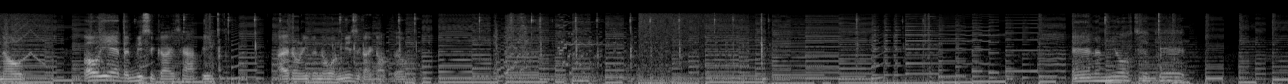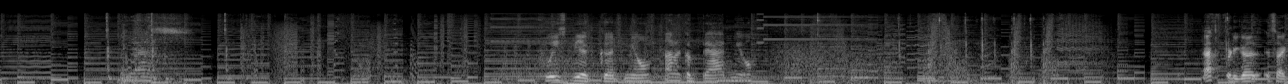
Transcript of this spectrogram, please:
No. Oh yeah, the music guy's happy. I don't even know what music I got though. And a meal ticket. Yes. Please be a good meal, not like a bad meal. That's pretty good. It's like,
